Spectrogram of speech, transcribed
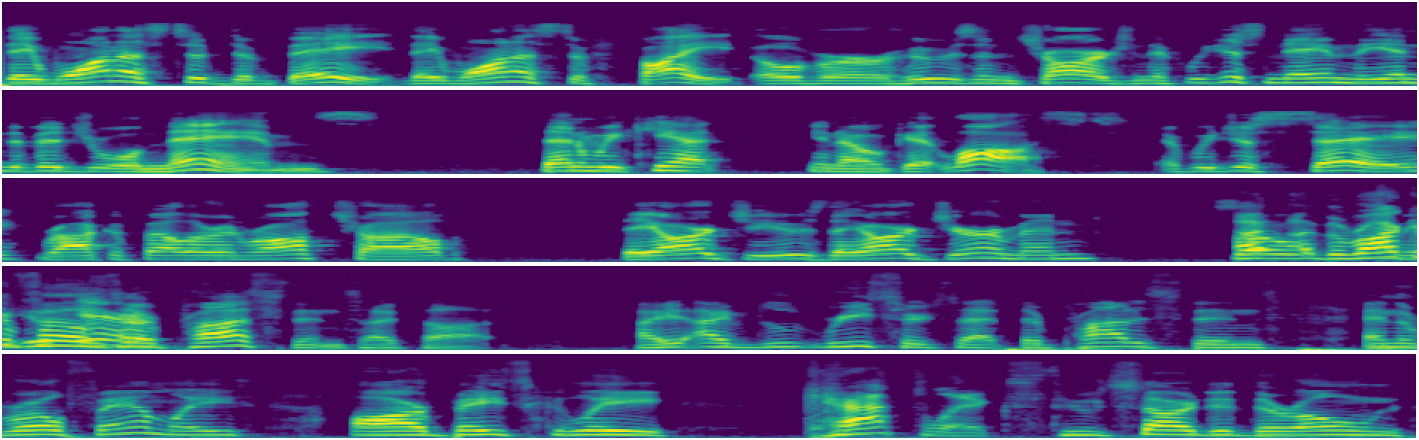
They want us to debate. They want us to fight over who's in charge. And if we just name the individual names, then we can't, you know, get lost. If we just say Rockefeller and Rothschild, they are Jews, they are German. So the I mean, rockefellers are protestants i thought I, i've researched that they're protestants and the royal families are basically catholics who started their own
